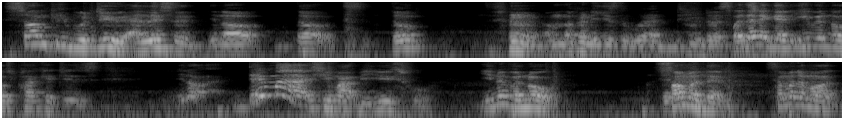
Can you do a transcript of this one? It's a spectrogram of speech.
Some people do. And listen, you know, don't don't. I'm not going to use the word. even though it But then again, even those packages, you know, they might actually might be useful. You never know. Some of them, some of them are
